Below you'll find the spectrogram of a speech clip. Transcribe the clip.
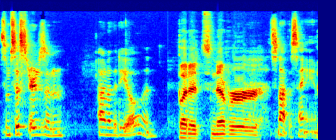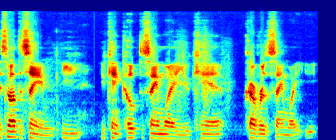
some sisters and out of the deal, and but it's never, it's not the same. it's not the same. You, you can't cope the same way. You can't cover the same way.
